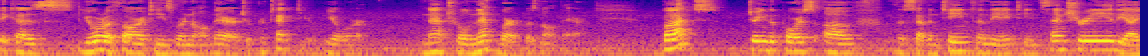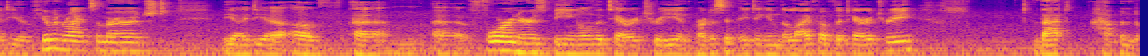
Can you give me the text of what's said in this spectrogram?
because your authorities were not there to protect you. Your natural network was not there. But during the course of the 17th and the 18th century, the idea of human rights emerged, the idea of um, uh, foreigners being on the territory and participating in the life of the territory. That happened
